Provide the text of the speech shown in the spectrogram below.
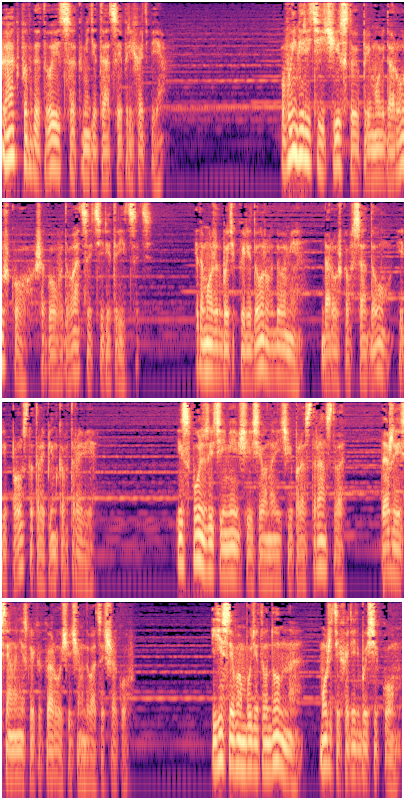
Как подготовиться к медитации при ходьбе? Выберите чистую прямую дорожку шагов 20 или 30. Это может быть коридор в доме, дорожка в саду или просто тропинка в траве. Используйте имеющееся в наличии пространство, даже если оно несколько короче, чем 20 шагов. Если вам будет удобно, можете ходить босиком,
